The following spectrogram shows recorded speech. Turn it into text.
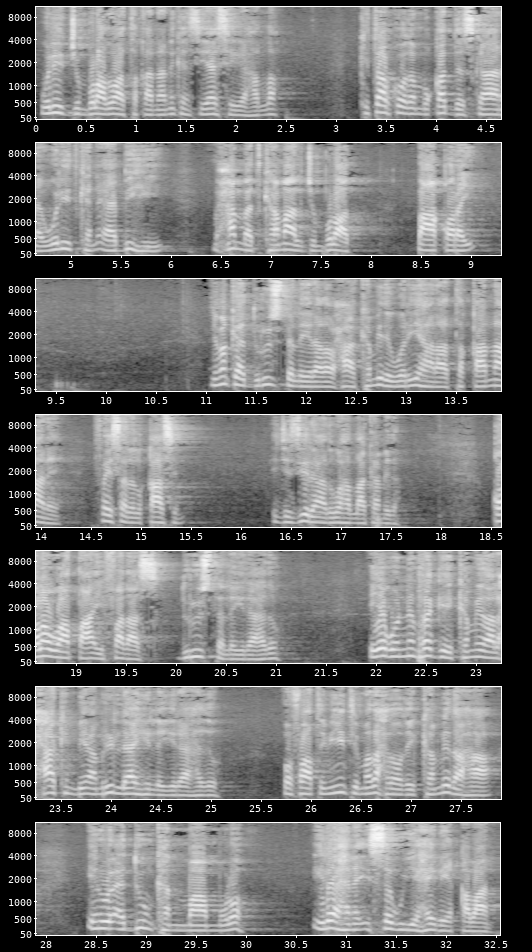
Weliid jumbulaad waa taqaanaa ninkan siyaasiga hadla. Kitaabkooda muqadaskaana weliidkan aabbihii moxamed kamaal jumbulaad baa qoray nimankaa duruusta la yidhahda waxaa ka mida waryahan aad taqaanaane faysal alqaasim ee jaziira aad uga hadlaa ka mida qolo waa daa'ifadaas duruusta la yidhaahdo. Iyagu nin raggii ka mid alxaakim biamrillaahi la yidhaahdo oo faatimiyiintii madaxdoodii ka mid ahaa inuu adduunkan maamulo ilaahna isagu yahay bay qabaan.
